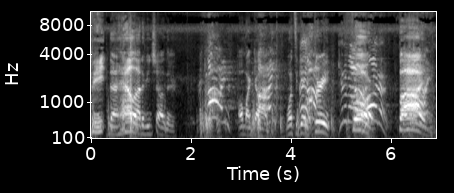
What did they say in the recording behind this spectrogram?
beat the hell out of each other. Mine. Oh my god. Once again, three, of the four, five.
